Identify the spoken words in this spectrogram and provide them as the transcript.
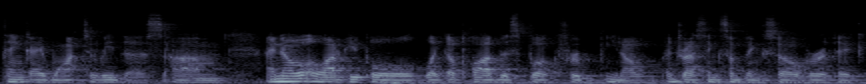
think i want to read this. Um, i know a lot of people like applaud this book for you know addressing something so horrific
